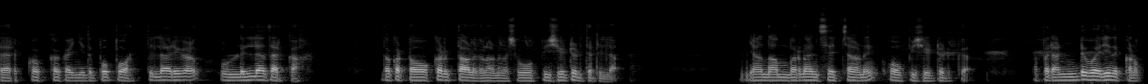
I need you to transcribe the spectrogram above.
തിരക്കൊക്കെ കഴിഞ്ഞ് ഇതിപ്പോൾ പുറത്തില്ല ഉള്ളില്ല തിരക്കാണ് ഇതൊക്കെ ടോക്ക് എടുത്ത ആളുകളാണ് പക്ഷെ ഒ പി ഷീറ്റ് എടുത്തിട്ടില്ല. ഞാൻ നമ്പറിനനുസരിച്ചാണ് ഒ പി ഷീറ്റ് എടുക്കുക. അപ്പോൾ രണ്ട് വരി നിൽക്കണം.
